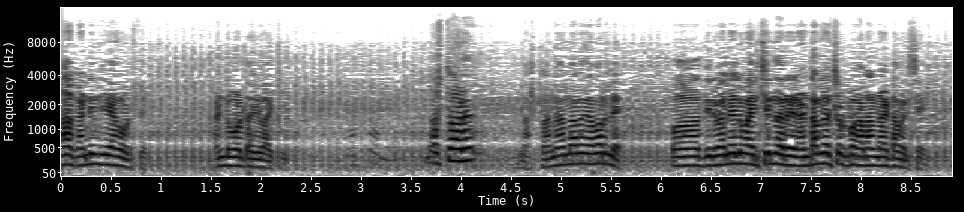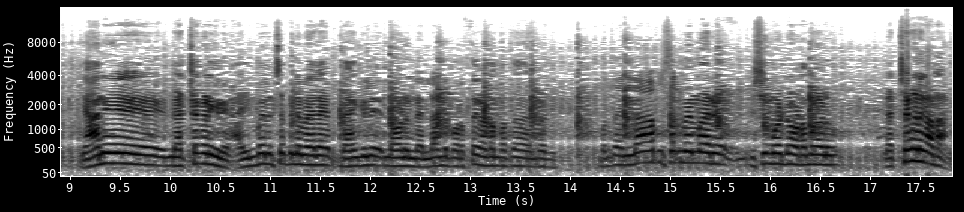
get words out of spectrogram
ആ കണ്ടിന്യൂ ചെയ്യാൻ കൊടുത്ത്. രണ്ട് ബോട്ട് ഒഴിവാക്കി. നഷ്ടമാണ്. നഷ്ടം എന്താ പറഞ്ഞാൽ ഞാൻ പറഞ്ഞില്ലേ? ഇപ്പൊ തിരുവല്ലയിൽ മരിച്ചെന്ന് പറയും. രണ്ടര ലക്ഷം രൂപ കടണ്ടായിട്ടാണ് മരിച്ചത് ഞാൻ ലക്ഷക്കണക്കിന് അമ്പത് ലക്ഷത്തിന് മേലെ ബാങ്കിൽ ലോണുണ്ട് അല്ലാണ്ട് പുറത്ത് കടം പത്ത് ഇവിടുത്തെ എല്ലാ ഫിഷർമാന്മാരും ഫിഷിംഗ് ബോട്ടിന് ഉടമകളും ലക്ഷങ്ങൾ കടാണ്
